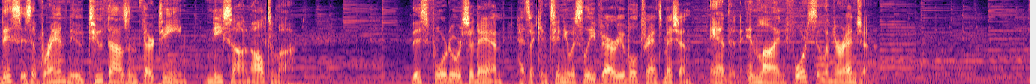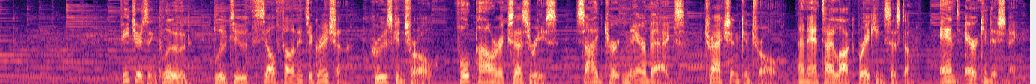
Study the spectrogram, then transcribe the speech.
This is a brand new 2013 Nissan Altima. This four-door sedan has a continuously variable transmission and an inline four-cylinder engine. Features include Bluetooth cell phone integration, cruise control, full power accessories, side curtain airbags, traction control, an anti-lock braking system, and air conditioning.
